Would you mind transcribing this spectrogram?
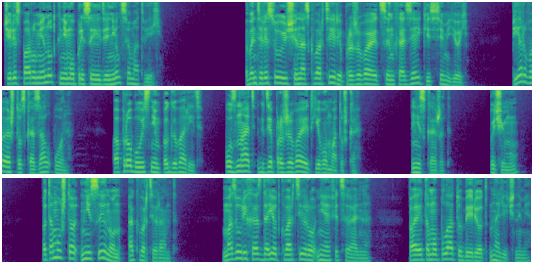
Через пару минут к нему присоединился Матвей. В интересующей нас квартире проживает сын хозяйки с семьей. Первое, что сказал он. Попробую с ним поговорить, узнать, где проживает его матушка. Не скажет. Почему? Потому что не сын он, а квартирант. Мазуриха сдаёт квартиру неофициально, поэтому плату берет наличными.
